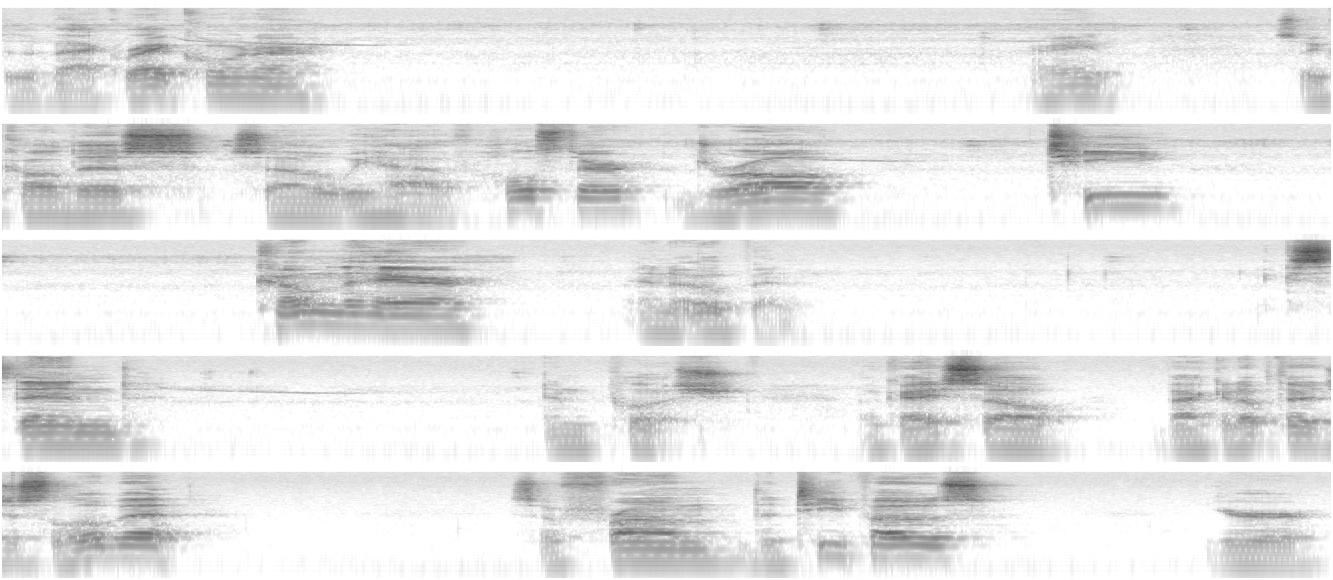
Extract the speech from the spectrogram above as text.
to the back right corner. All right, so we call this, so we have holster, draw, T, comb the hair, and open. Extend and push. Okay, so back it up there just a little bit. So from the T pose, you're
